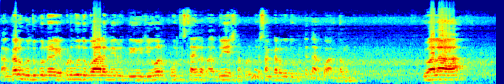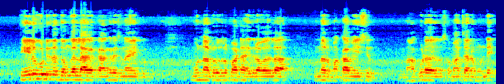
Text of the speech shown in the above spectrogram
సంకలు గుద్దుకున్న ఎప్పుడు గుద్దుకోవాలి మీరు? దీ- జీవోను పూర్తి స్థాయిలో రద్దు చేసినప్పుడు మీరు సంకలు గుద్దుకుంటే దానికి అర్థం ఉంటుంది. ఇవాళ తేలుగుట్టిన దొంగల్లాగా కాంగ్రెస్ నాయకులు మూడు నాలుగు రోజుల పాటు హైదరాబాద్లో ఉన్నారు మకాం వేసారు. నాకు కూడా సమాచారం ఉండే.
